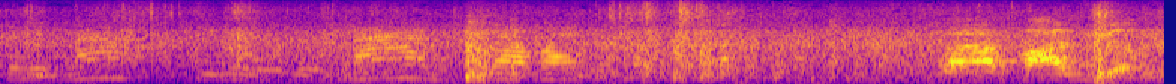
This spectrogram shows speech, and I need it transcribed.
เดินหน้ากิโลเดินหน้าเดี๋ยวเอาไว้ ปลาฟ้าเหลืองเ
